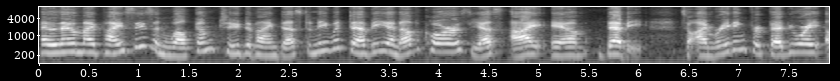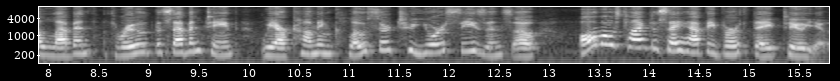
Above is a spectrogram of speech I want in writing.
Hello, my Pisces, and welcome to Divine Destiny with Debbie. And of course, yes, I am Debbie. So I'm reading for February 11th through the 17th. We are coming closer to your season, so almost time to say happy birthday to you.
